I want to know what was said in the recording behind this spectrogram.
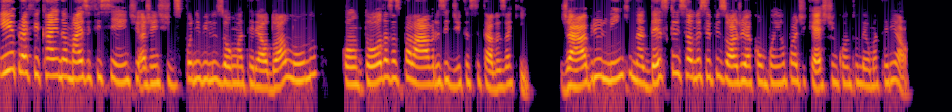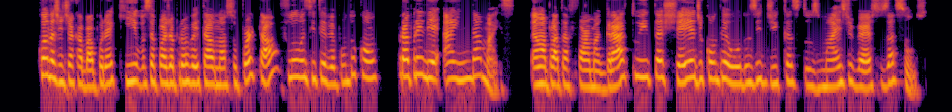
E para ficar ainda mais eficiente, a gente disponibilizou um material do aluno com todas as palavras e dicas citadas aqui. Já abre o link na descrição desse episódio e acompanha o podcast enquanto lê o material. Quando a gente acabar por aqui, você pode aproveitar o nosso portal fluencytv.com para aprender ainda mais. É uma plataforma gratuita cheia de conteúdos e dicas dos mais diversos assuntos,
